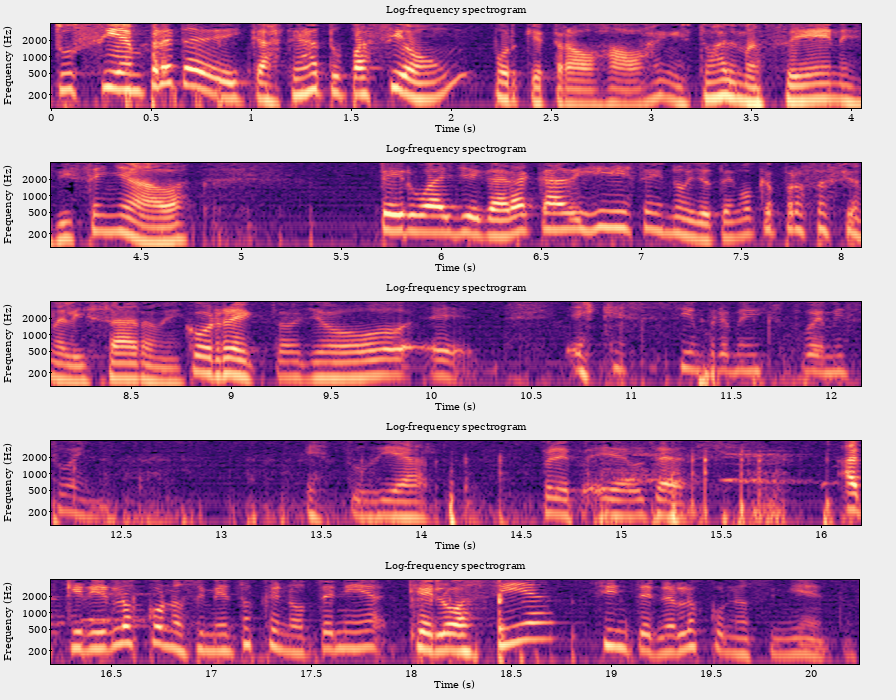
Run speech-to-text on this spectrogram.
tú siempre te dedicaste a tu pasión, porque trabajabas en estos almacenes, diseñabas, pero al llegar acá dijiste, no, yo tengo que profesionalizarme. Correcto, yo eh, es que ese siempre me, fue mi sueño, estudiar, pre- eh, o sea, adquirir los conocimientos que no tenía, que lo hacía sin tener los conocimientos,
